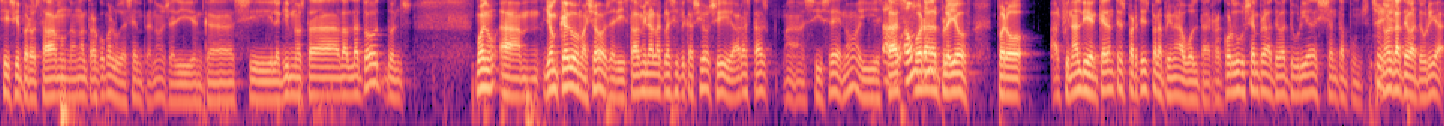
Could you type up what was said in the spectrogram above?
Sí, sí, però estàvem un altre cop en el de sempre, no? És a dir, en que si l'equip no està dalt de tot, doncs... Bueno, um, jo em quedo amb això, és a dir, estava mirant la classificació, sí, ara estàs uh, sisè, no? I estàs a un fora punt. del playoff, però al final diuen, queden tres partits per la primera volta. Recordo sempre la teva teoria de 60 punts. Sí. No és la teva teoria,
